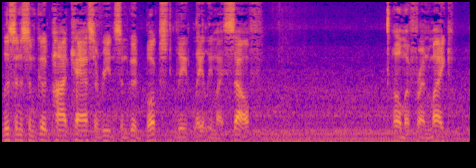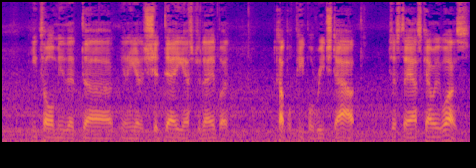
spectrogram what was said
Listen to some good podcasts and reading some good books lately myself. Oh, my friend Mike, he told me that uh, you know he had a shit day yesterday, but a couple people reached out just to ask how he was.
